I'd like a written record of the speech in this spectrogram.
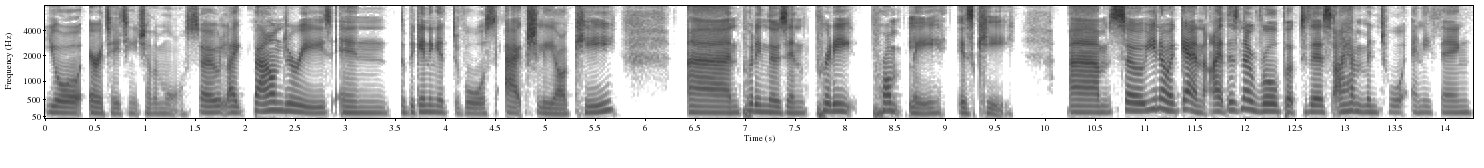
you're irritating each other more. So like boundaries in the beginning of divorce actually are key and putting those in pretty promptly is key. Um so you know again I, there's no rule book to this. I haven't been taught anything.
